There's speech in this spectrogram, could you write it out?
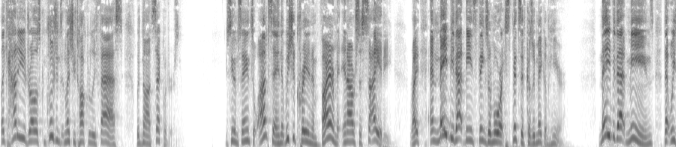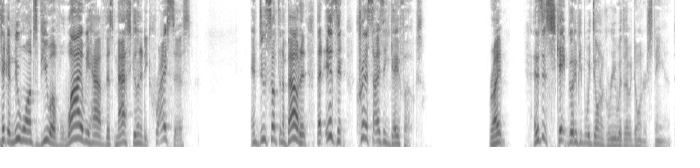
like, how do you draw those conclusions unless you talk really fast with non sequiturs? You see what I'm saying? So I'm saying that we should create an environment in our society, right? And maybe that means things are more expensive because we make them here. Maybe that means that we take a nuanced view of why we have this masculinity crisis and do something about it that isn't criticizing gay folks, right? and It isn't scapegoating people we don't agree with or that we don't understand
